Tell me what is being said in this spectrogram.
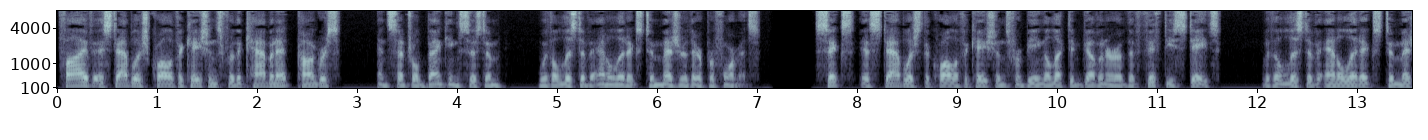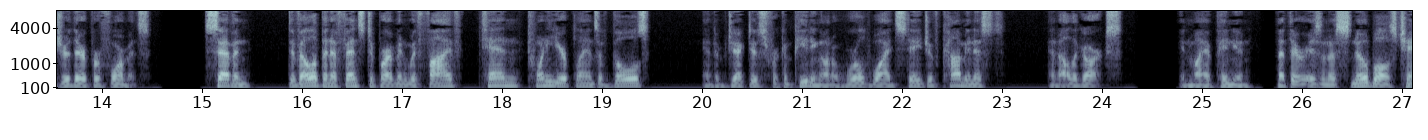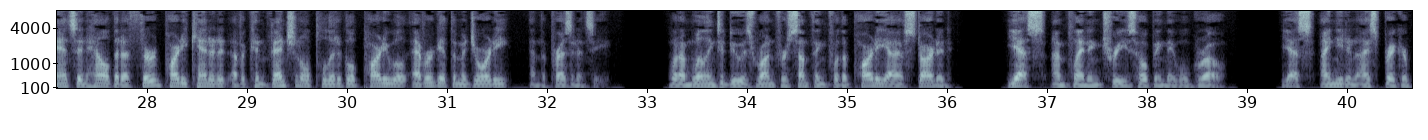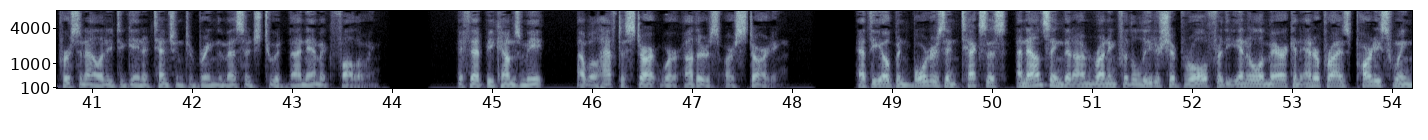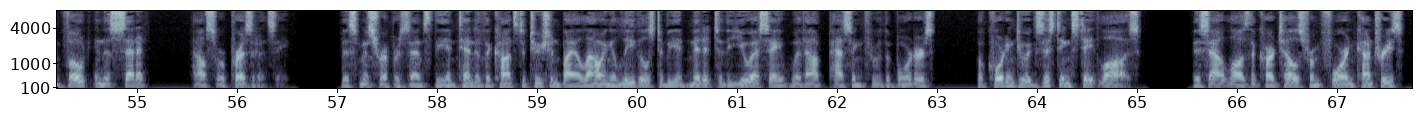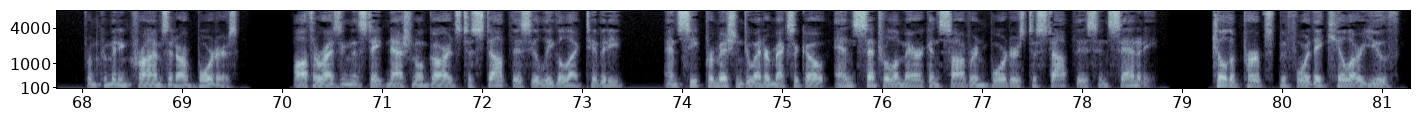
5. Establish qualifications for the Cabinet, Congress, and central banking system, with a list of analytics to measure their performance. 6. Establish the qualifications for being elected governor of the 50 states, with a list of analytics to measure their performance. 7. Develop an offense department with 5, 10, 20 year plans of goals and objectives for competing on a worldwide stage of communists and oligarchs. In my opinion, that there isn't a snowball's chance in hell that a third party candidate of a conventional political party will ever get the majority and the presidency. What I'm willing to do is run for something for the party I have started. Yes, I'm planting trees hoping they will grow. Yes, I need an icebreaker personality to gain attention to bring the message to a dynamic following. If that becomes me, I will have to start where others are starting. At the open borders in Texas, announcing that I'm running for the leadership role for the Inter American Enterprise Party swing vote in the Senate, House, or presidency. This misrepresents the intent of the Constitution by allowing illegals to be admitted to the USA without passing through the borders, according to existing state laws. This outlaws the cartels from foreign countries from committing crimes at our borders, authorizing the state National Guards to stop this illegal activity and seek permission to enter Mexico and Central American sovereign borders to stop this insanity. Kill the perps before they kill our youth.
